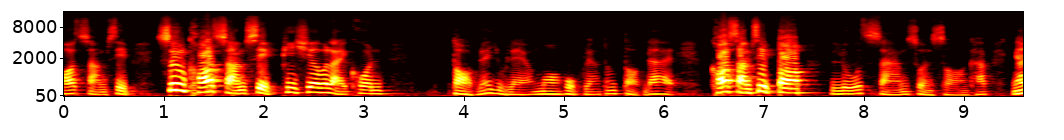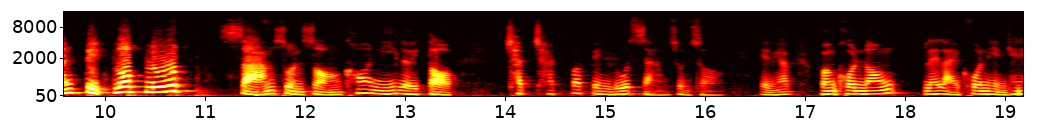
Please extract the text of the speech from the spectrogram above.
คอส30 ซึ่งคอส30 พี่เชื่อว่าหลายคนตอบได้อยู่แล้วม .6 แล้วต้องตอบได้คอส30 ตอบรูท3ส่วน2ครับ งั้นติดลบรูท3ส่วน2ข้อนี้เลยตอบชัดๆว่าเป็นรูท3ส่วน2เห็นไหมครับ บางคนน้อง หลาย ๆ คนเห็นแค่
